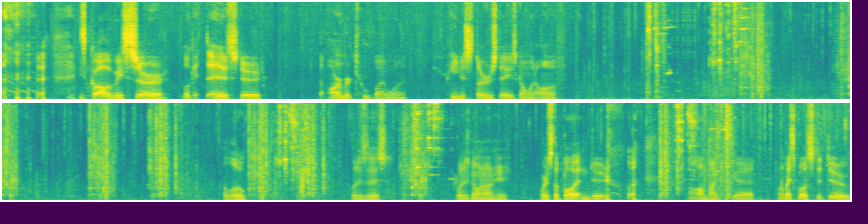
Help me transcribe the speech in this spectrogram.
He's calling me sir. Look at this, dude. The armor 2x1. Penis Thursdays going off. Hello? What is this? What is going on here? Where's the button, dude? oh my god. What am I supposed to do?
